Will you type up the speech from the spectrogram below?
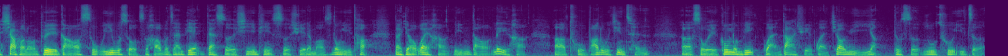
夏宝龙对港澳事务一无所知，毫不沾边，但是习近平是学的毛泽东一套，那叫外行领导内行啊，土八路进城，呃，所谓工农兵管大学、管教育一样，都是如出一辙。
